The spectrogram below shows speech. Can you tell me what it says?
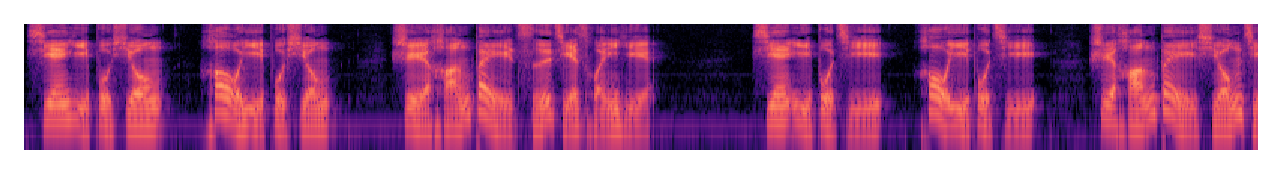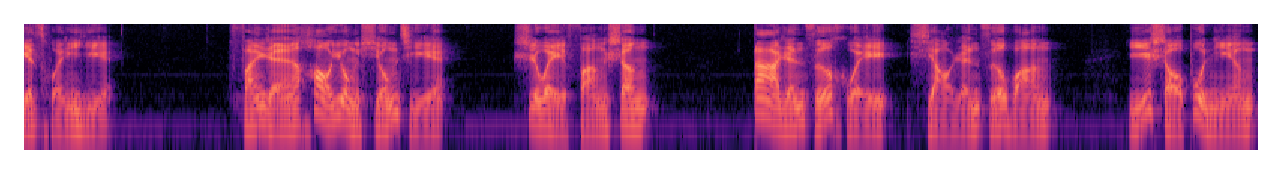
先亦不凶，后亦不凶，是恒被雌节存也。先亦不及，后亦不及，是恒被雄节存也。凡人好用雄节。是谓防生，大人则毁，小人则亡。以守不宁，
